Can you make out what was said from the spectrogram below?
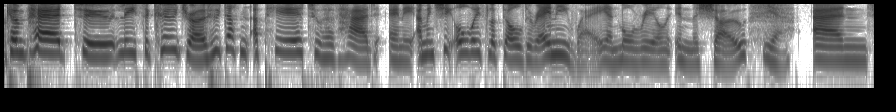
compared to Lisa Kudrow, who doesn't appear to have had any. I mean, she always looked older anyway and more real in the show. Yeah. And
